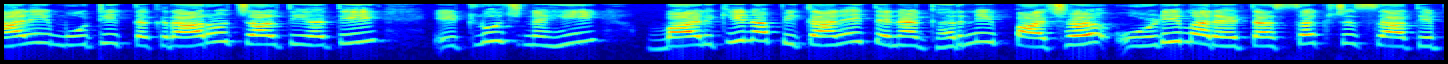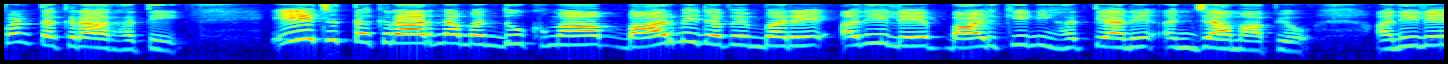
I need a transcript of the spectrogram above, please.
નાની મોટી તકરારો ચાલતી હતી. એટલું જ નહીં, બાળકીના પિતાને તેના ઘરની પાછળ ઓરડીમાં રહેતા શખ્સ સાથે પણ તકરાર હતી. એ જ તકરારના બંદૂકમાં બારમી નવેમ્બરે અનિલે બાળકીની હત્યાને અંજામ આપ્યો. અનિલે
